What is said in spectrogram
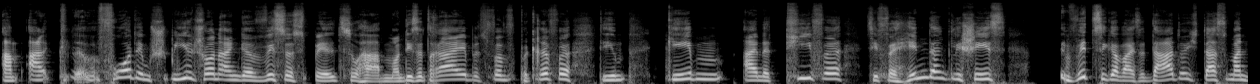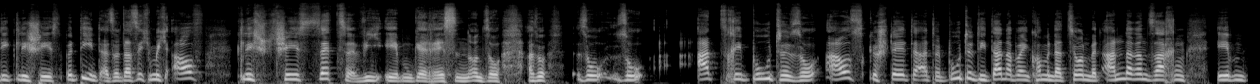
am, äh, vor dem Spiel schon ein gewisses Bild zu haben. Und diese drei bis fünf Begriffe, die geben eine Tiefe, sie verhindern Klischees witzigerweise dadurch, dass man die Klischees bedient. Also, dass ich mich auf Klischees setze, wie eben gerissen und so. Also, so, so Attribute, so ausgestellte Attribute, die dann aber in Kombination mit anderen Sachen eben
